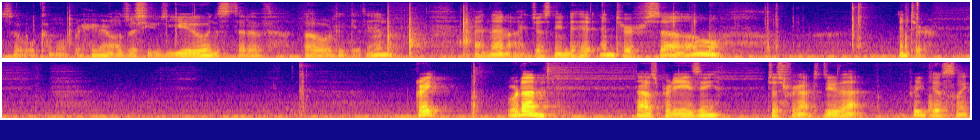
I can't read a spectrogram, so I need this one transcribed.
So we'll come over here, I'll just use U instead of O to get in. And then I just need to hit enter. So enter. Great. We're done. That was pretty easy just forgot to do that previously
